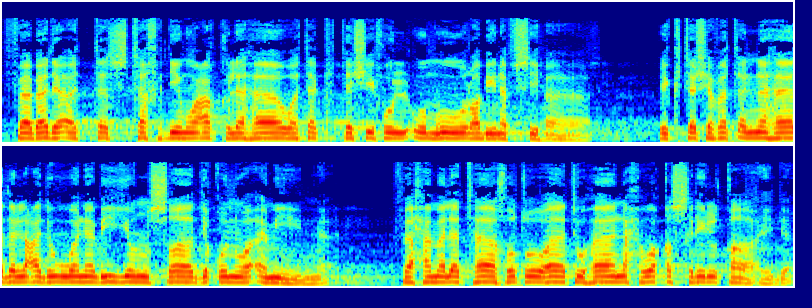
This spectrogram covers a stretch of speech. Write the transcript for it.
فبدأت تستخدم عقلها وتكتشف الأمور بنفسها. اكتشفت أن هذا العدو نبي صادق وأمين فحملتها خطواتها نحو قصر القائد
